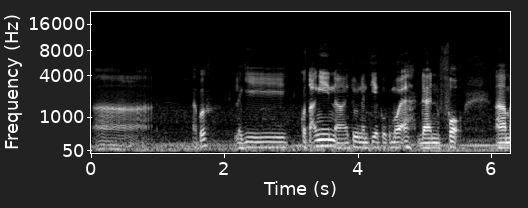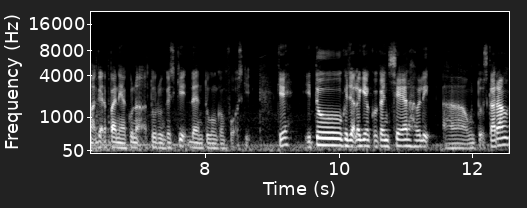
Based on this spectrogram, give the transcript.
Uh, Apa lagi kotak angin uh, itu nanti aku akan buat lah dan fork uh, magnet depan ni aku nak turunkan sikit dan turunkan fork sikit. Ok itu kejap lagi aku akan share lah balik. Uh, untuk sekarang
